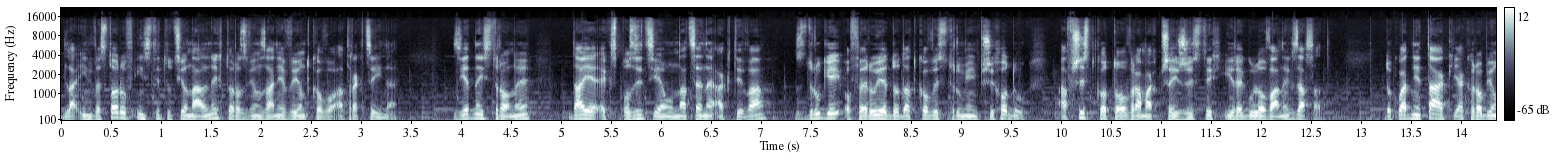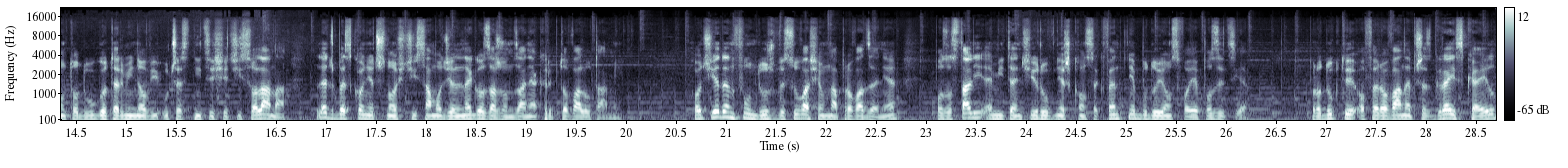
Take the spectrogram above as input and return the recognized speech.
Dla inwestorów instytucjonalnych to rozwiązanie wyjątkowo atrakcyjne. Z jednej strony daje ekspozycję na cenę aktywa, z drugiej oferuje dodatkowy strumień przychodu, a wszystko to w ramach przejrzystych i regulowanych zasad. Dokładnie tak, jak robią to długoterminowi uczestnicy sieci Solana, lecz bez konieczności samodzielnego zarządzania kryptowalutami. Choć jeden fundusz wysuwa się na prowadzenie, pozostali emitenci również konsekwentnie budują swoje pozycje. Produkty oferowane przez Grayscale,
